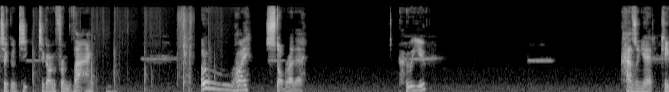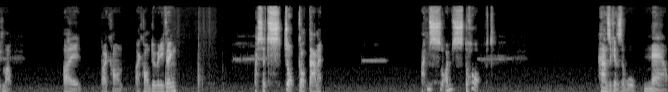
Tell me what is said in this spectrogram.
to, to, to go from that angle. Oh, hi. Stop right there. Who are you? Hands on your head. Keep them up. I I can't I can't do anything. I said stop, God damn it! I'm so, I'm stopped. Hands against the wall now.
